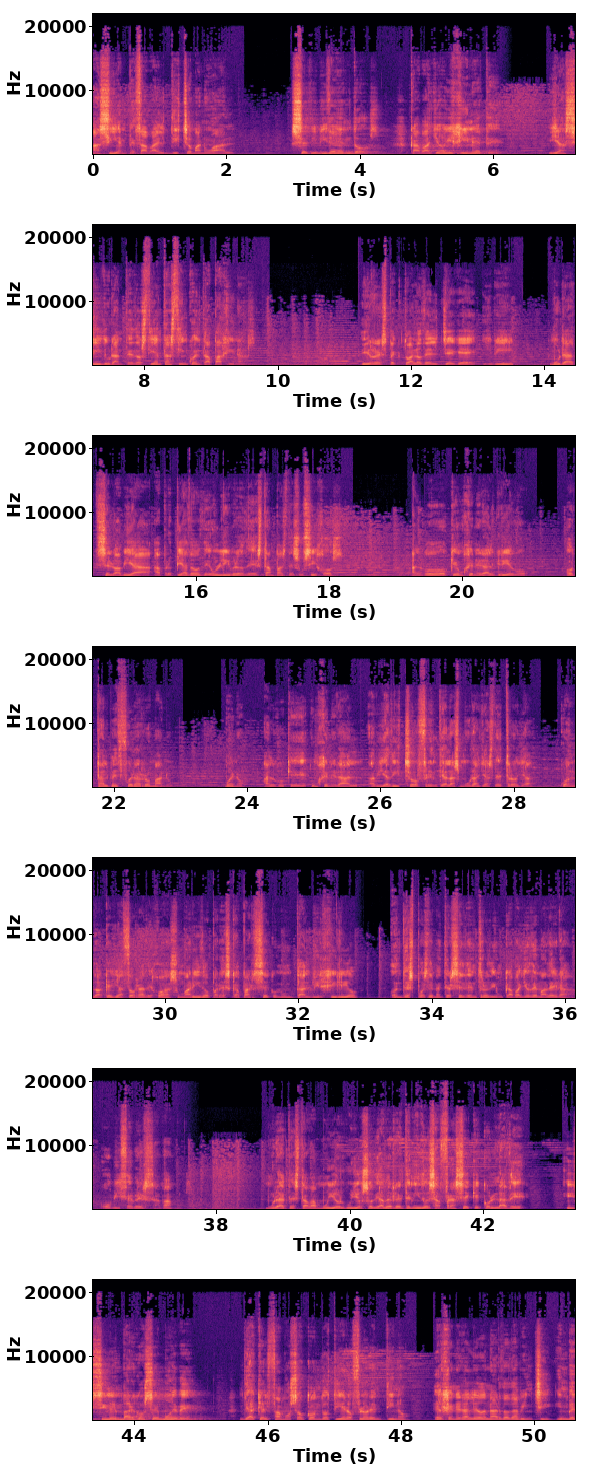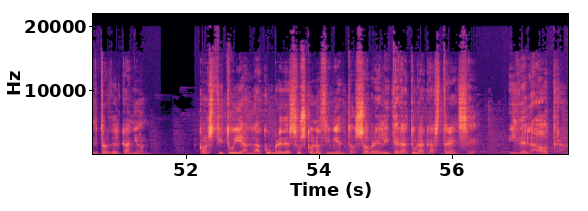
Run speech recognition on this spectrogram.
así empezaba el dicho manual, se divide en dos, caballo y jinete, y así durante 250 páginas. Y respecto a lo del llegué y vi, Murat se lo había apropiado de un libro de estampas de sus hijos, algo que un general griego, o tal vez fuera romano, bueno, algo que un general había dicho frente a las murallas de Troya cuando aquella zorra dejó a su marido para escaparse con un tal Virgilio después de meterse dentro de un caballo de madera, o viceversa, vamos. Murat estaba muy orgulloso de haber retenido esa frase que con la de y sin embargo se mueve de aquel famoso condottiero florentino, el general Leonardo da Vinci, inventor del cañón, constituían la cumbre de sus conocimientos sobre literatura castrense y de la otra.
